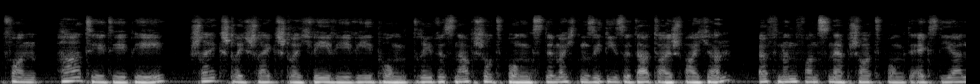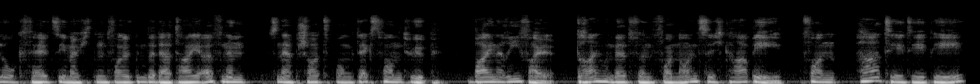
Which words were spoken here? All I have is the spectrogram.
von http www.drivesnapshot.de möchten Sie diese Datei speichern? Öffnen von Snapshot.exe Dialogfeld Sie möchten folgende Datei öffnen, Snapshot.exe vom Typ Binary File 395 KB von http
